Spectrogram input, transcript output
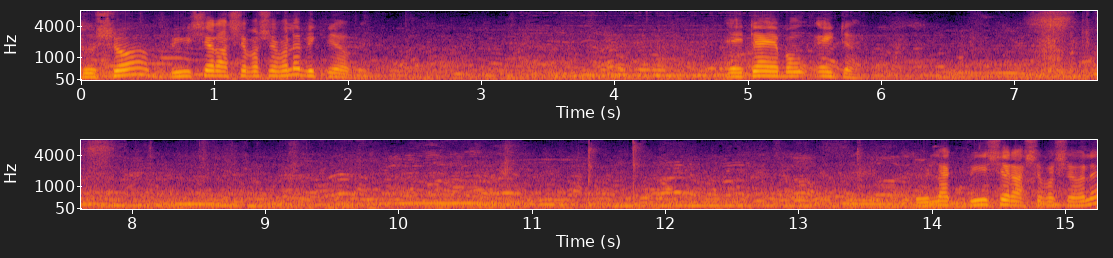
দুশো, বিশের আশেপাশে হলে বিক্রি হবে। এইটা এবং এইটা। দুই লাখ বিশের আশেপাশে হলে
